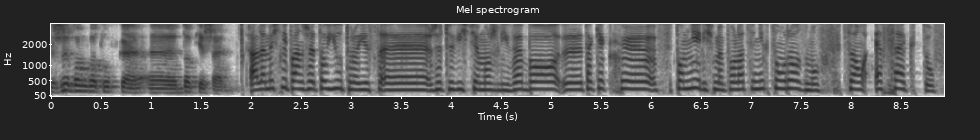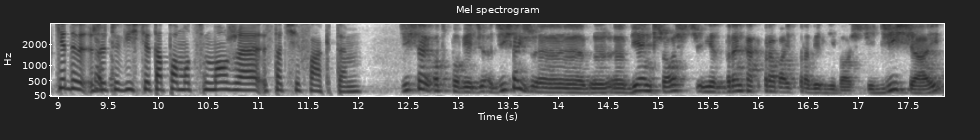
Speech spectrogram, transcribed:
żywą gotówkę do kieszeni. Ale myśli pan, że to jutro jest rzeczywiście możliwe, bo tak jak e, wspomnieliśmy, Polacy nie chcą rozmów, chcą efektów. Kiedy tak. rzeczywiście ta pomoc może stać się faktem? Dzisiaj odpowiedź, dzisiaj e, większość jest w rękach Prawa i Sprawiedliwości. Dzisiaj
